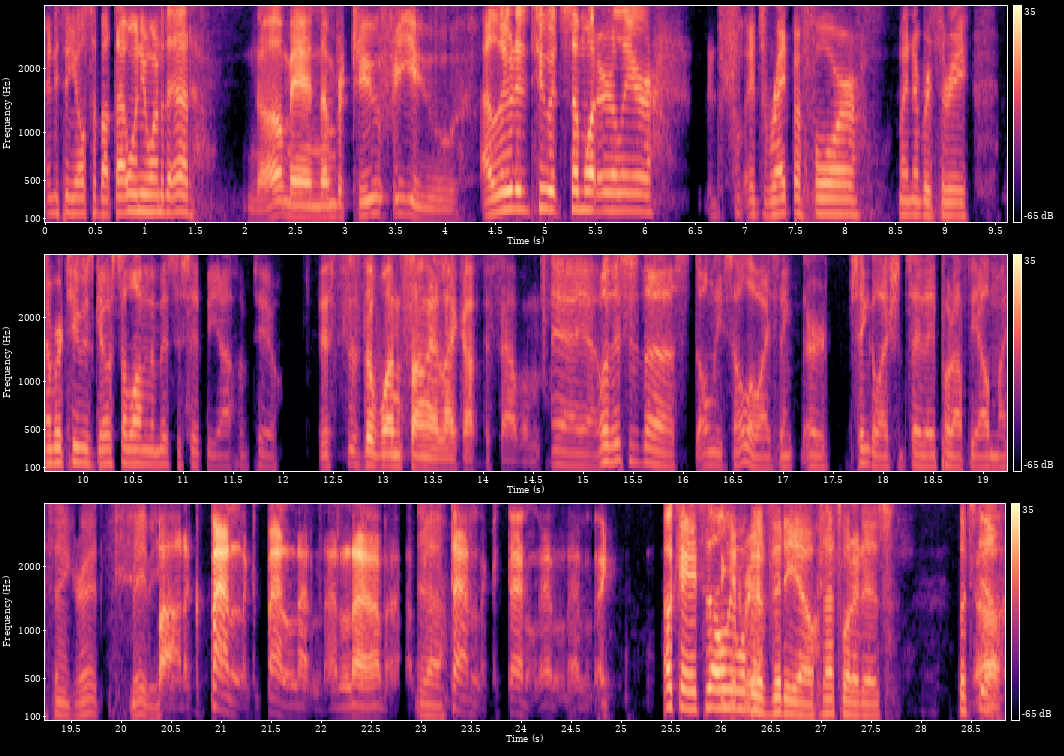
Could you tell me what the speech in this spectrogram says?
Anything else about that one you wanted to add? No, man. Number two for you. I alluded to it somewhat earlier. It's right before my number three. Number two is Ghost Along the Mississippi off of two. This is the one song I like off this album. Yeah, yeah. Well, this is the only solo I think, or single I should say they put off the album. I think, right? Maybe. Yeah. Okay, it's the only one with a video. That's what it is. But still,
